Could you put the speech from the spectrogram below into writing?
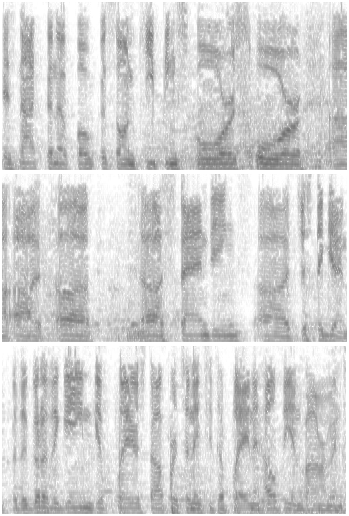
is not going to focus on keeping scores or uh, uh, uh standings. Uh, just again, for the good of the game, give players the opportunity to play in a healthy environment.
